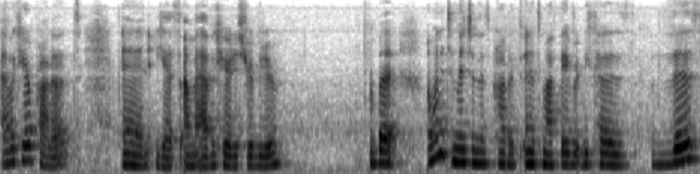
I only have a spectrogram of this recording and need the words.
Advocare product. And yes, I'm an Advocare distributor. But I wanted to mention this product and it's my favorite because this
